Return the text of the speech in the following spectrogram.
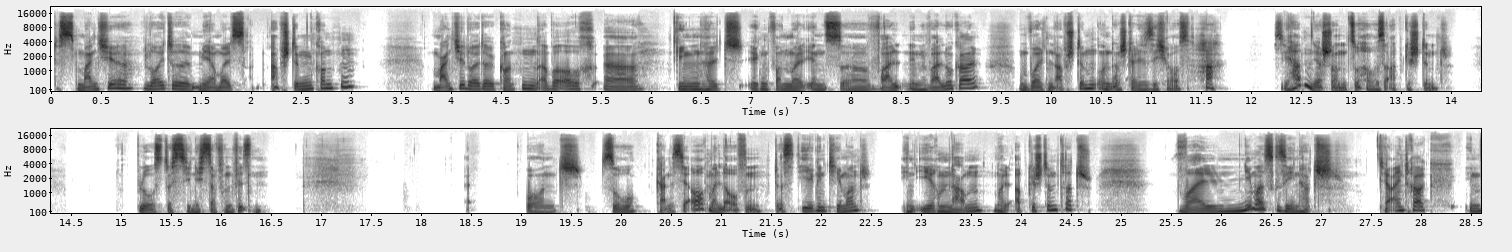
dass manche Leute mehrmals abstimmen konnten. Manche Leute konnten aber auch, äh, gingen halt irgendwann mal ins äh, Wahl, in Wahllokal und wollten abstimmen und dann stellte sich heraus, ha, sie haben ja schon zu Hause abgestimmt. Bloß, dass sie nichts davon wissen. Und so kann es ja auch mal laufen, dass irgendjemand in ihrem Namen mal abgestimmt hat, weil niemand gesehen hat, der Eintrag im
